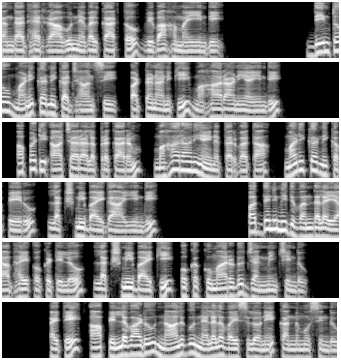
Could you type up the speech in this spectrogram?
గంగాధర్ రావు నెవల్కార్తో వివాహమయ్యింది దీంతో మణికర్ణిక ఝాన్సీ పట్టణానికి మహారాణి అయింది. అప్పటి ఆచారాల ప్రకారం మహారాణి అయిన తర్వాత మణికర్ణిక పేరు లక్ష్మీబాయిగా అయ్యింది. పద్దెనిమిది వందల యాభై ఒకటిలో లక్ష్మీబాయికి ఒక కుమారుడు జన్మించిండు. అయితే ఆ పిల్లవాడు నాలుగు నెలల వయసులోనే కన్నుమూసిండు.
